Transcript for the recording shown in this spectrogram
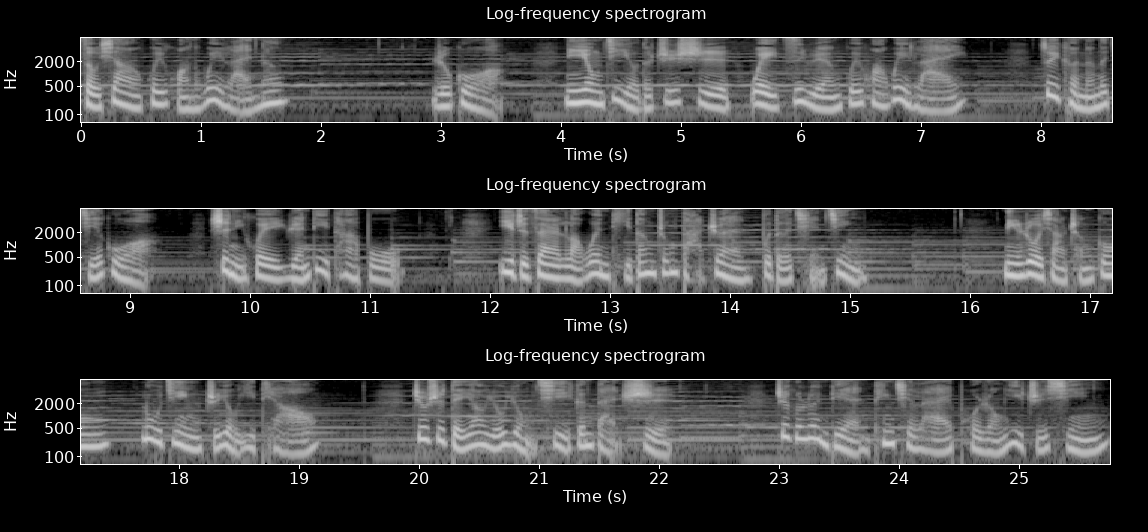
走向辉煌的未来呢？如果你用既有的知识为资源规划未来，最可能的结果是你会原地踏步，一直在老问题当中打转，不得前进。您若想成功，路径只有一条，就是得要有勇气跟胆识。这个论点听起来颇容易执行，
